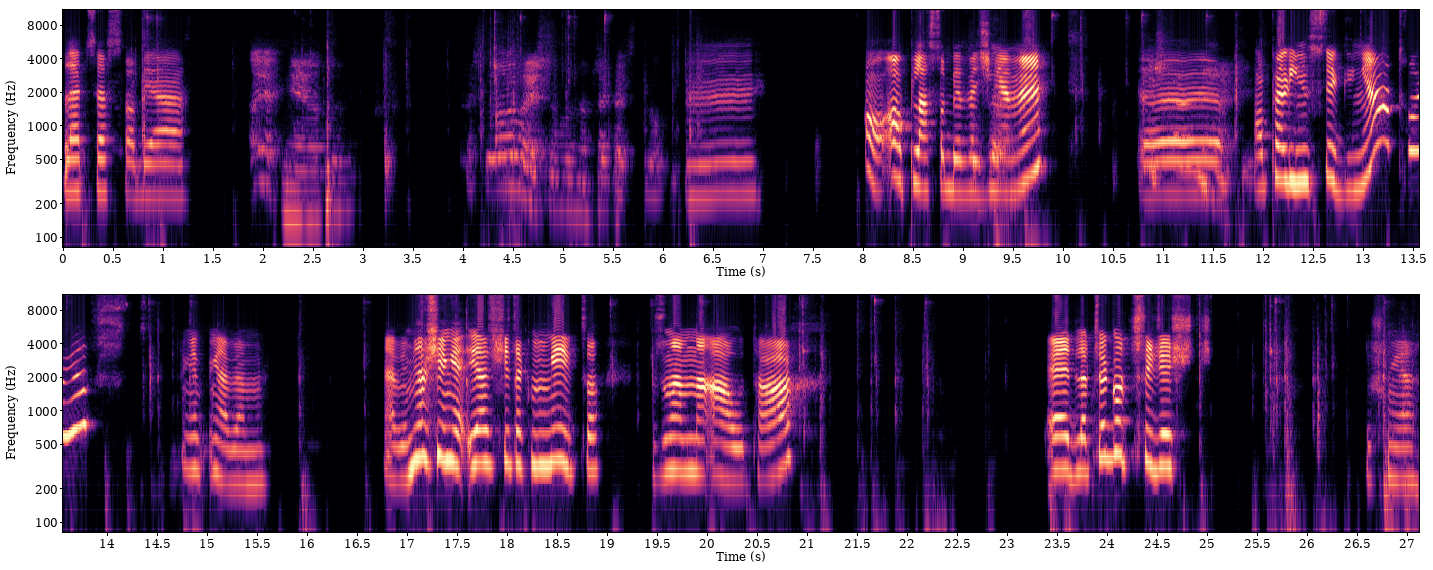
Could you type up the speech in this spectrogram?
lecę sobie. A jak nie, no to... Dobra, jeszcze można czekać trochę. Mm. O, Opla sobie weźmiemy. Yy, Opel Insignia to jest? Nie, nie wiem. Nie wiem, ja się, nie, ja się tak mniej co znam na autach. E, dlaczego 30? Już mnie.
